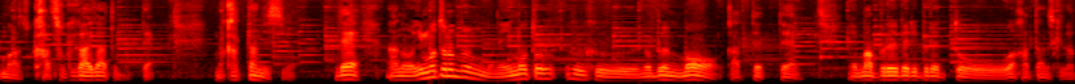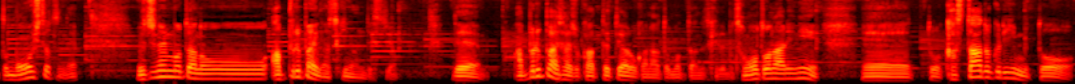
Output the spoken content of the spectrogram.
まあ即買いだと思って、まあ、買ったんですよ。であの妹の分もね妹夫婦の分も買ってってまあ、ブルーベリーブレッドは買ったんですけどあともう一つねうちの妹あのアップルパイが好きなんですよ。でアップルパイ最初買ってってやろうかなと思ったんですけどもその隣に、えー、っとカスタードクリームと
